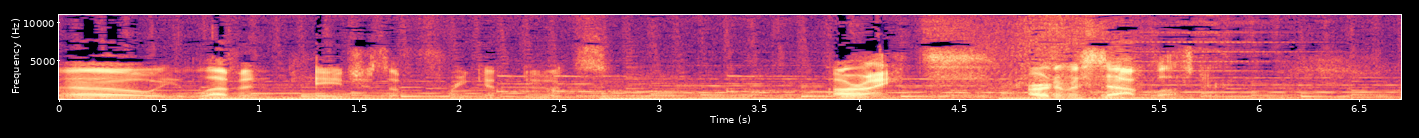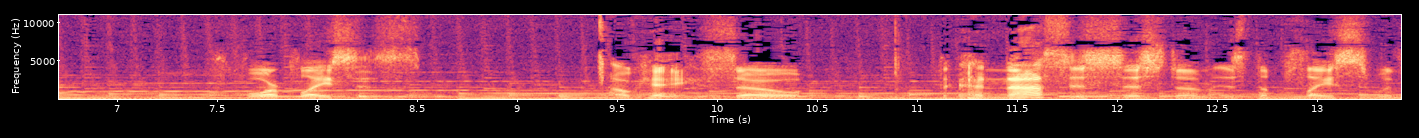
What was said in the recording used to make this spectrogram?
oh, 11 pages of freaking notes. Alright. Artemis Tau Cluster. Four places. Okay, so the Knossos system is the place with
